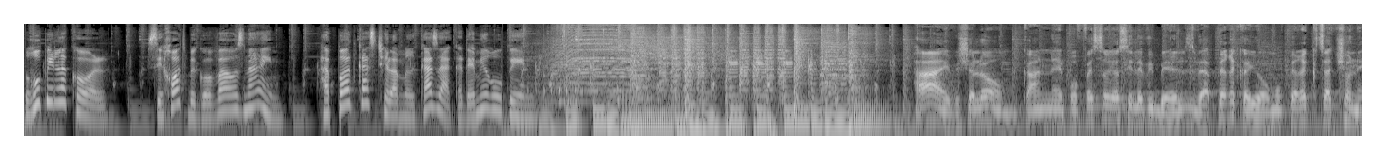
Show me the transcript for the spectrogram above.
רופין לכל, שיחות בגובה האוזניים, הפודקאסט של המרכז האקדמי רופין. היי ושלום, כאן אה, פרופסור יוסי לוי בלז, והפרק היום הוא פרק קצת שונה.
